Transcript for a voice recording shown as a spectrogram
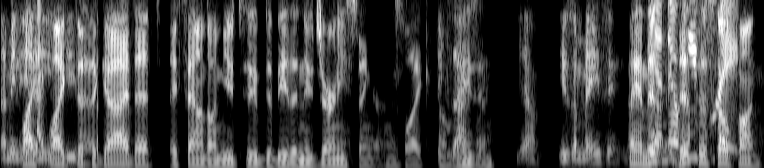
I mean, like he, like the guy that they found on YouTube to be the new Journey singer. It's like exactly. amazing. Yeah, he's amazing. Man, this yeah, no, this is great. so fun.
